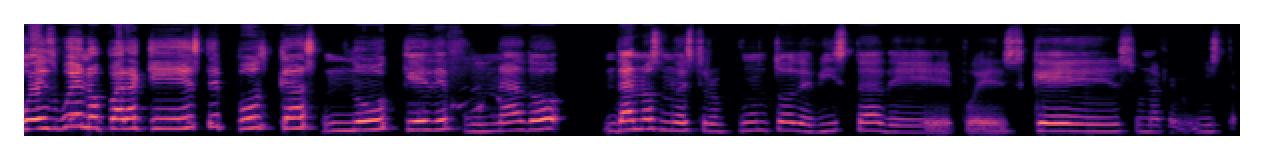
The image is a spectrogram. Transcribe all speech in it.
Pues bueno, para que este podcast no quede funado, danos nuestro punto de vista de, pues, qué es una feminista.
